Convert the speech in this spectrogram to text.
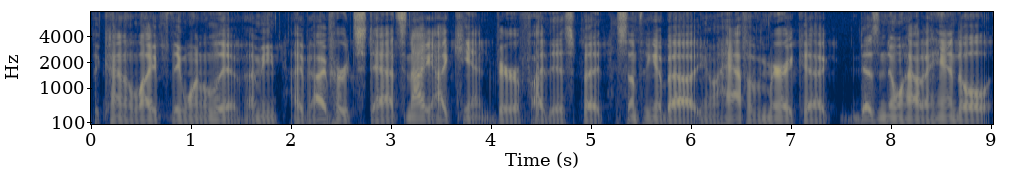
the kind of life they want to live. I mean, I've, I've heard stats, and I, I can't verify this, but something about, you know, half of America doesn't know how to handle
